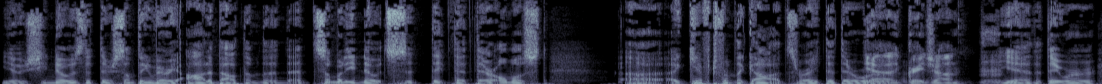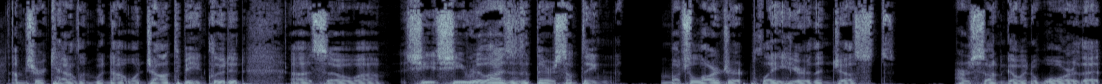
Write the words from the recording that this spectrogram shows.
You know, she knows that there's something very odd about them. That, that somebody notes that, that they're almost uh, a gift from the gods, right? That there were, Yeah, great, Jon. yeah, that they were. I'm sure Catelyn would not want Jon to be included. Uh, so uh, she she realizes that there's something much larger at play here than just her son going to war. That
